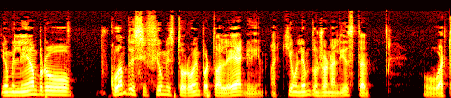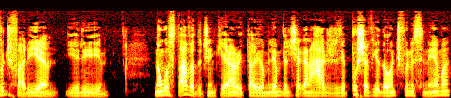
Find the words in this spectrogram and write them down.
Eu me lembro quando esse filme estourou em Porto Alegre, aqui eu lembro de um jornalista, o Arthur de Faria, e ele não gostava do Jim Carrey e tal, e eu me lembro dele chegar na rádio e dizer, puxa vida, ontem fui no cinema,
